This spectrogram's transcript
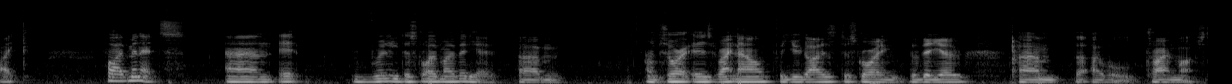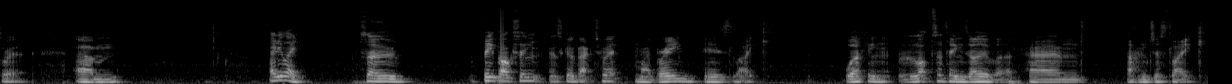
like five minutes and it really destroyed my video. Um, I'm sure it is right now for you guys destroying the video, um, but I will try and march through it. Um, anyway, so beatboxing, let's go back to it. My brain is like working lots of things over and I'm just like,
